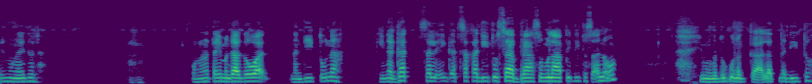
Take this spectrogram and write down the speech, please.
Yun mga idol. Wala na tayong magagawa. Nandito na. Kinagat sa leeg at saka dito sa braso malapit dito sa ano. oh. Yung mga dugo nagkaalat na dito.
